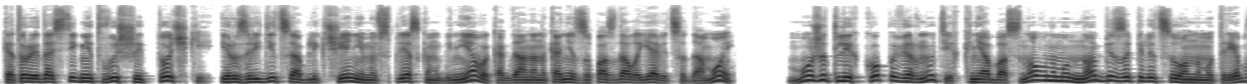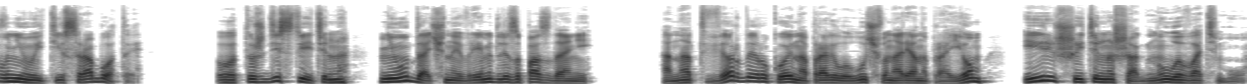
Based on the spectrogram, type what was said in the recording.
которое достигнет высшей точки и разрядится облегчением и всплеском гнева, когда она, наконец, запоздала явиться домой, может легко повернуть их к необоснованному, но безапелляционному требованию уйти с работы. Вот уж действительно неудачное время для запозданий. Она твердой рукой направила луч фонаря на проем и решительно шагнула во тьму.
